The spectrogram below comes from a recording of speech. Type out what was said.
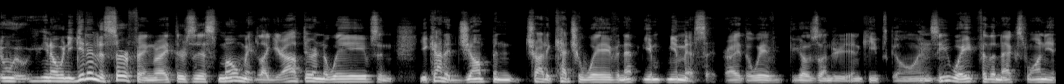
you know when you get into surfing, right? There's this moment like you're out there in the waves and you kind of jump and try to catch a wave and that, you, you miss it, right? The wave goes under you and keeps going. So Mhm. you wait for the next one, you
